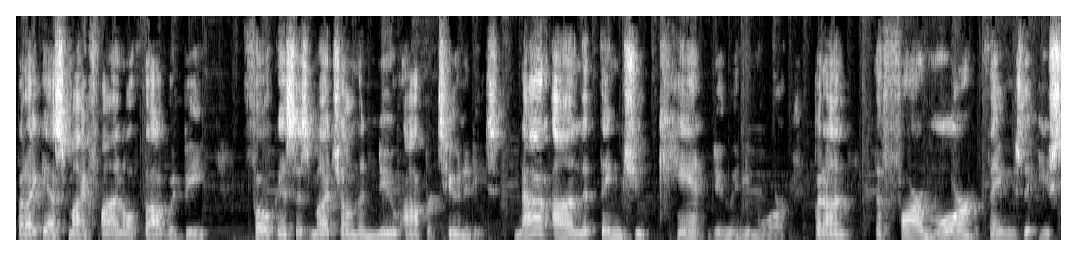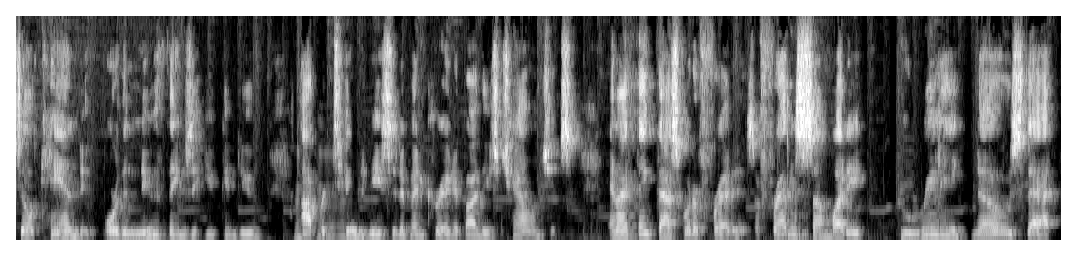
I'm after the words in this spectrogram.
But I guess my final thought would be Focus as much on the new opportunities, not on the things you can't do anymore, but on the far more things that you still can do or the new things that you can do, mm-hmm. opportunities that have been created by these challenges. And I think that's what a Fred is. A Fred is somebody who really knows that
